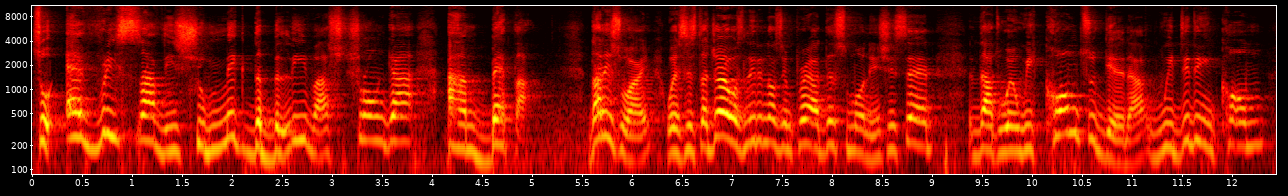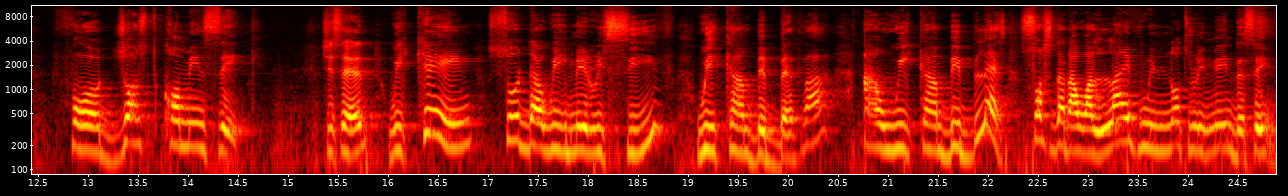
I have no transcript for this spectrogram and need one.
So every service should make the believer stronger and better. That is why when Sister Joy was leading us in prayer this morning, she said that when we come together, we didn't come for just coming sake. She said, We came so that we may receive, we can be better, and we can be blessed, such that our life will not remain the same.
